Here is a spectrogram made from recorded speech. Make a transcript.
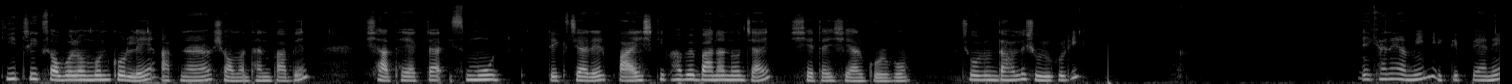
কী ট্রিক্স অবলম্বন করলে আপনারা সমাধান পাবেন, সাথে একটা স্মুথ টেক্সচারের পায়েস কীভাবে বানানো যায়, সেটাই শেয়ার করব। চলুন তাহলে শুরু করি। এখানে আমি একটি প্যানে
